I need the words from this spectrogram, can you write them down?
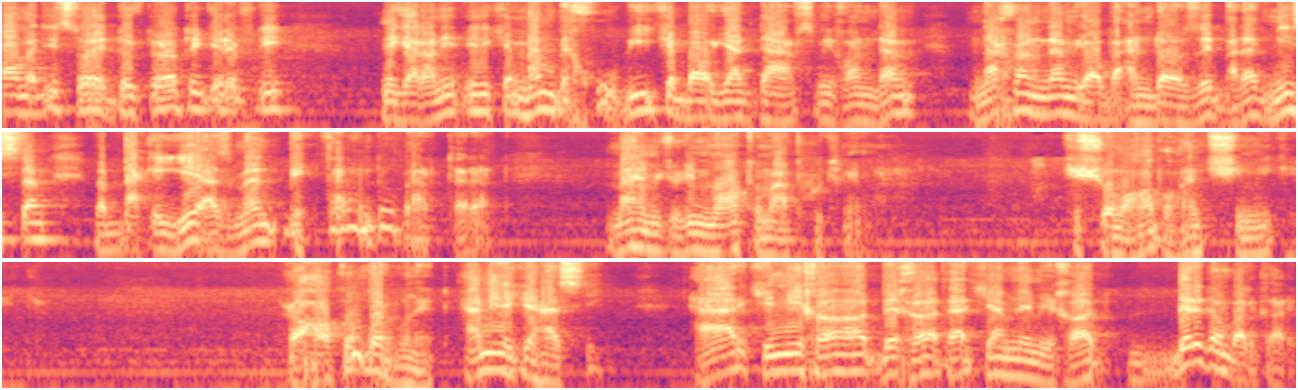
آمدی سوی دکترات گرفتی. نگرانی اینه که من به خوبی که باید درس میخواندم نخواندم یا به اندازه بلد نیستم و بقیه از من بهترند و برترند. من همینجوری مات و مبهوت میمونم. که شماها من چی میگید؟ راه کن قربونت. همینه که هستی. هر کی می‌خواد بخواد هر کی هم نمی‌خواد بره دنبال کارش.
